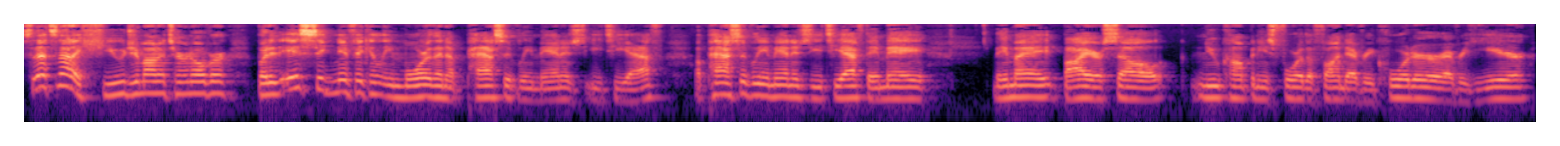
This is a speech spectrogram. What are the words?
So that's not a huge amount of turnover, but it is significantly more than a passively managed ETF a passively managed ETF, they may they may buy or sell new companies for the fund every quarter or every year.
